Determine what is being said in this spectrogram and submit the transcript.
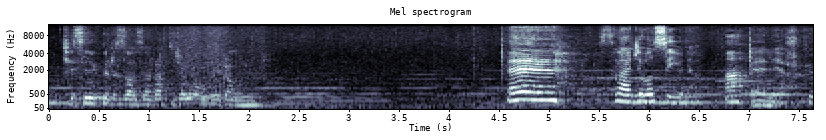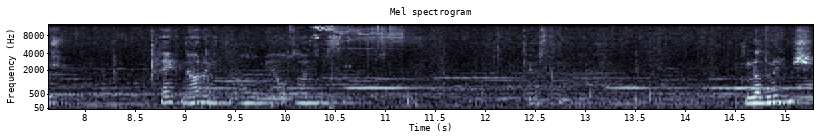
olamaz. Kesinlikle Rıza Zarrab diyeceğim ama olayı almıyor. Eee. You now. Hah. El ya. Şükür. Hank ne ara gittin oğlum ya? Uzaylı mısın? Temiz Bunun adı neymiş?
